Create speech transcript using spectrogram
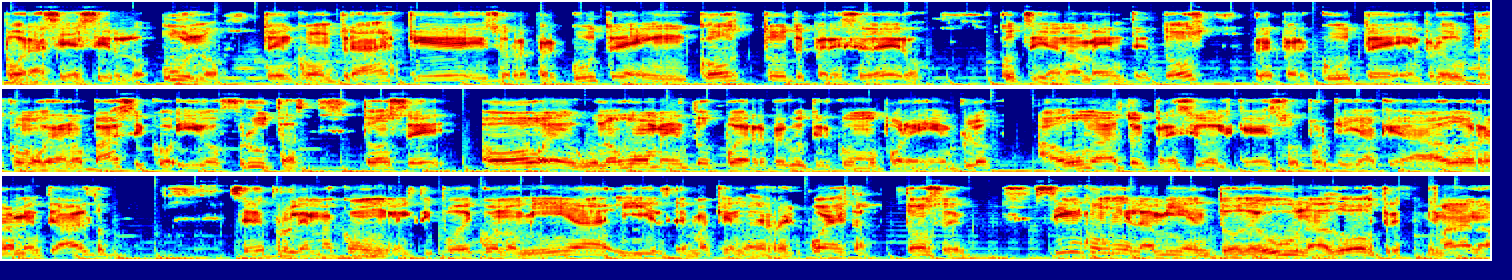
por así decirlo. Uno, te encontrás que eso repercute en costos de perecedero cotidianamente. Dos, repercute en productos como granos básicos y o frutas. Entonces, o en algunos momentos puede repercutir como por ejemplo aún alto el precio del queso, porque ya ha quedado realmente alto. Ese es el problema con el tipo de economía y el tema que no hay respuesta. Entonces, sin congelamiento de una, dos, tres semanas,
